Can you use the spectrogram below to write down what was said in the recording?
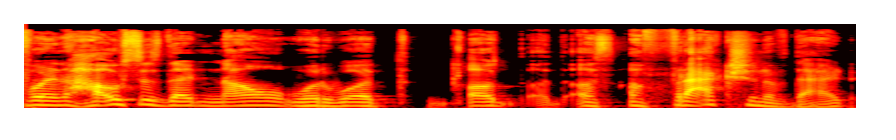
for houses that now were worth a, a, a, fraction of that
